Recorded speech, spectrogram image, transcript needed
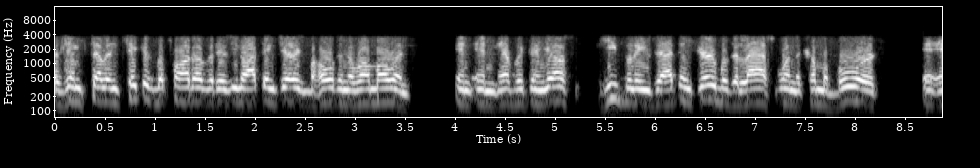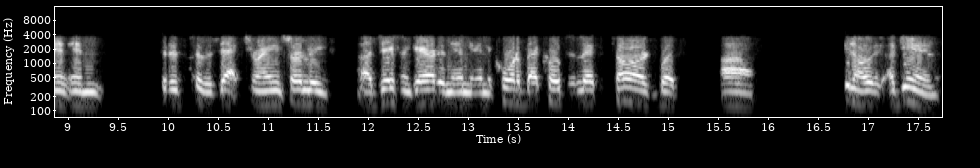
is him selling tickets, but part of it is, you know, I think Jerry's beholden to Romo and and, and everything else. He believes that. I think Jerry was the last one to come aboard and, and to the to the Dak train. Certainly, uh, Jason Garrett and, and, and the quarterback coaches led the charge. But uh, you know, again,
